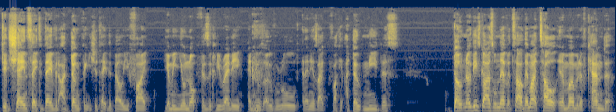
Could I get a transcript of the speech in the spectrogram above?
Did Shane say to David, I don't think you should take the Bellew fight? I mean, you're not physically ready. And he was overruled. And then he was like, fuck it, I don't need this. Don't know. These guys will never tell. They might tell in a moment of candor.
